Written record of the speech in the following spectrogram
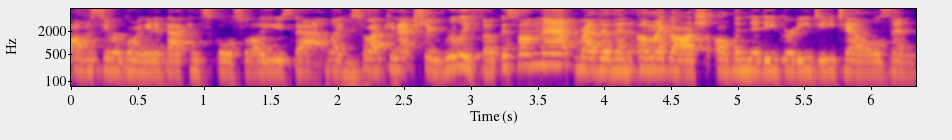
obviously we're going into back in school so i'll use that like so i can actually really focus on that rather than oh my gosh all the nitty gritty details and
